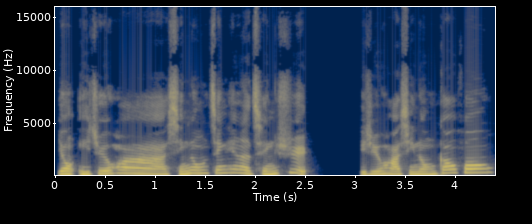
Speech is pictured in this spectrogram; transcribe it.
用一句话形容今天的情绪，一句话形容高峰，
